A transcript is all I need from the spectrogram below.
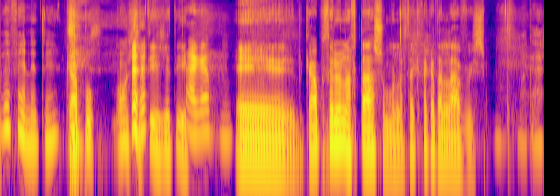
Δεν φαίνεται. Κάπου. Όχι, τι, γιατί. Αγάπη μου. Ε, κάπου θέλω να φτάσω με όλα αυτά και θα καταλάβεις. Μακάρι.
